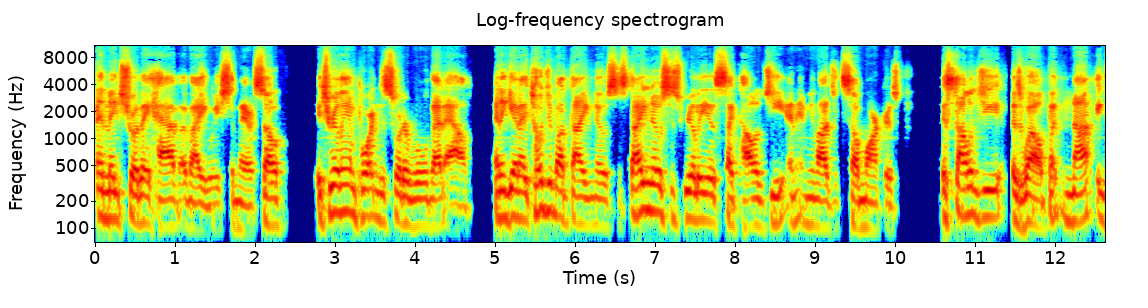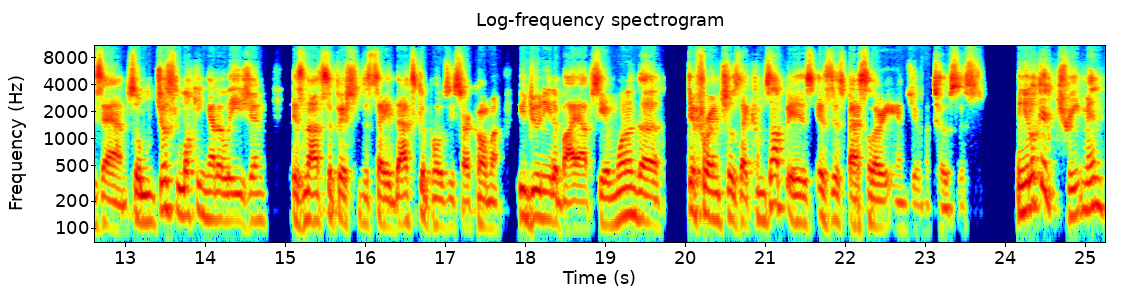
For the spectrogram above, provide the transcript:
and make sure they have evaluation there. So it's really important to sort of rule that out. And again, I told you about diagnosis. Diagnosis really is cytology and immunologic cell markers, histology as well, but not exam. So just looking at a lesion is not sufficient to say that's Kaposi sarcoma. You do need a biopsy. And one of the differentials that comes up is, is this bacillary angiomatosis. When you look at treatment,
